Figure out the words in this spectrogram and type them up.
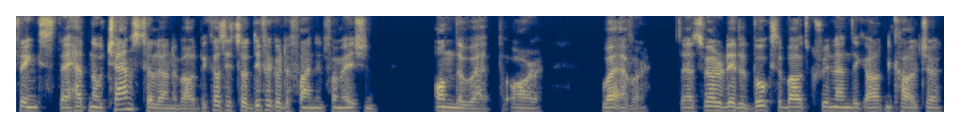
things they had no chance to learn about because it's so difficult to find information on the web or wherever. There's very little books about Greenlandic art and culture,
